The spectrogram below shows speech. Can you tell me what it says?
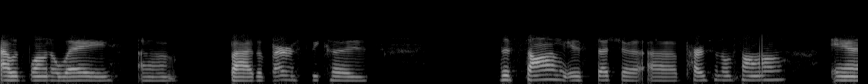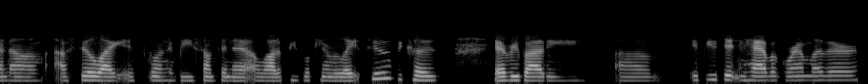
I was blown away um, by the verse because the song is such a, a personal song, and um, I feel like it's going to be something that a lot of people can relate to because everybody, um, if you didn't have a grandmother,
